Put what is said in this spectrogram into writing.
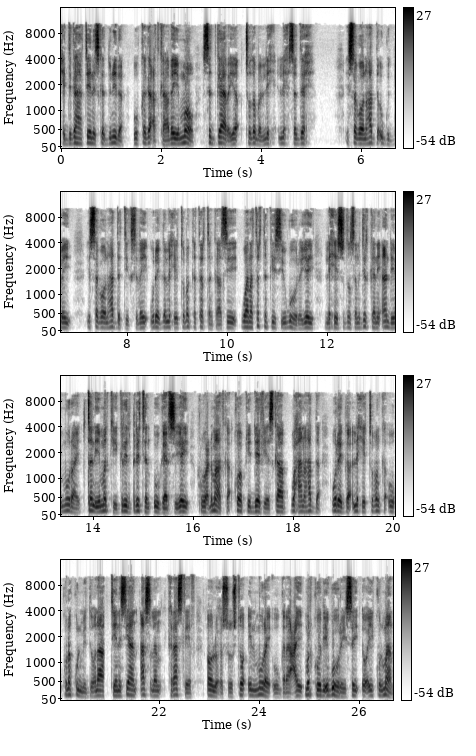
xidigaha tenniska dunida uu kaga adkaaday mo sid gaaraya toddoba lix lix saddex isagoona hadda u gudbay isagoona hadda tiigsaday wareegga lix iyo tobanka tartankaasi waana tartankiisii ugu horeeyey lix iyo soddon sano jirkani andy muray tan iyo markii great britain uu gaarsiiyey ruucdhamaadka koobkii davies cab waxaana hadda wareegga lix iyo tobanka uu kula kulmi doonaa tennisyan aslan krastef oo la xusuusto in muray uu garaacay markoodii ugu horeysay oo ay kulmaan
